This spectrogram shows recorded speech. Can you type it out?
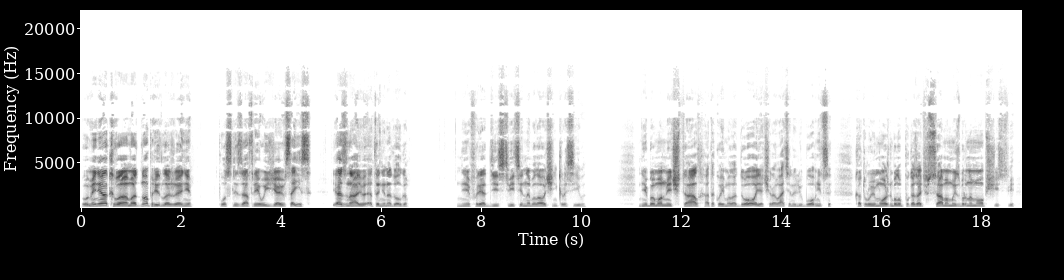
У меня к вам одно предложение. Послезавтра я уезжаю в Саис. Я знаю, это ненадолго. Нефред действительно была очень красива. Небом мечтал о такой молодой, очаровательной любовнице, которую можно было бы показать в самом избранном обществе —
